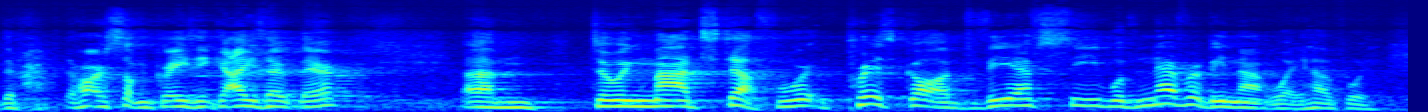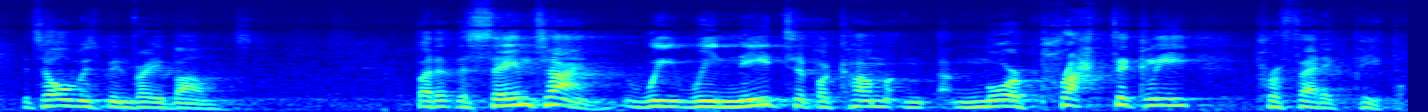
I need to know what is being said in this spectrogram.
there, there are some crazy guys out there um, doing mad stuff. We're, praise God, VFC, we've never been that way, have we? It's always been very balanced. But at the same time, we, we need to become more practically prophetic people.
